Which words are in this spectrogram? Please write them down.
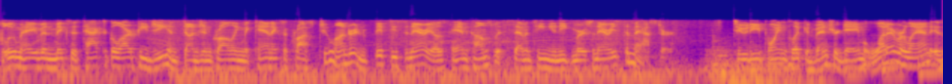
Gloomhaven mixes tactical RPG and dungeon crawling mechanics across 250 scenarios and comes with 17 unique mercenaries to master. 2D point and click adventure game Whateverland is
